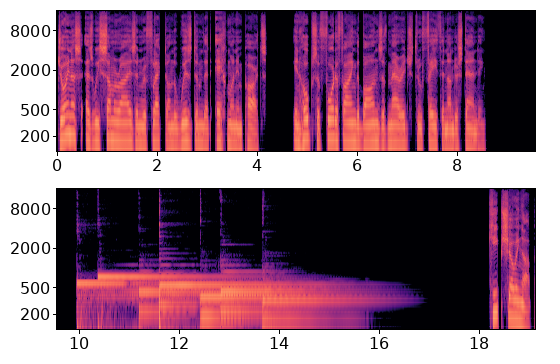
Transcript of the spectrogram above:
Join us as we summarize and reflect on the wisdom that Ehman imparts, in hopes of fortifying the bonds of marriage through faith and understanding. Keep showing up.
